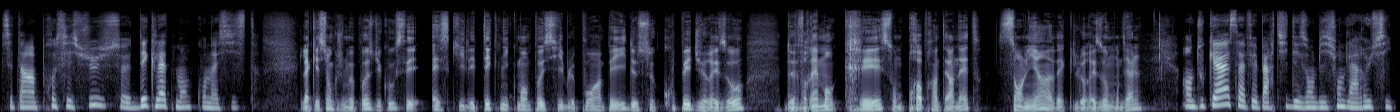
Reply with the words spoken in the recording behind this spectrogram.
C'est un processus d'éclatement qu'on assiste. La question que je me pose du coup, c'est est-ce qu'il est techniquement possible pour un pays de se couper du réseau, de vraiment créer son propre Internet sans lien avec le réseau mondial En tout cas, ça fait partie des ambitions de la Russie.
